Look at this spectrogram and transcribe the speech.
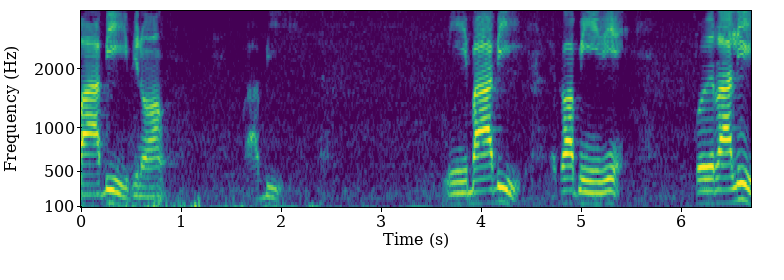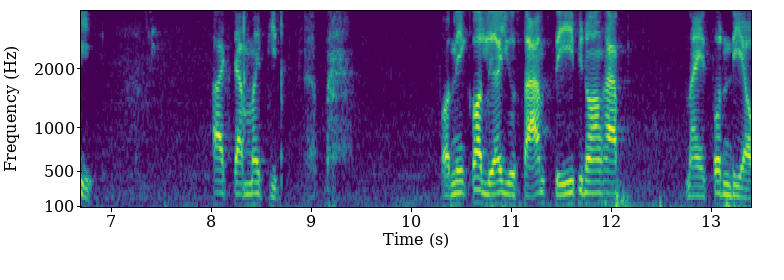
บาร์บี้พี่น้องบาร์บี้ มีบาร์บี้ แล้วก็มีนี่เฟอร์รารี่ ถ้าจำไม่ผิดครับ ตอนนี้ก็เหลืออยู่สามสีพี่น้องครับ ในต้นเดียว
